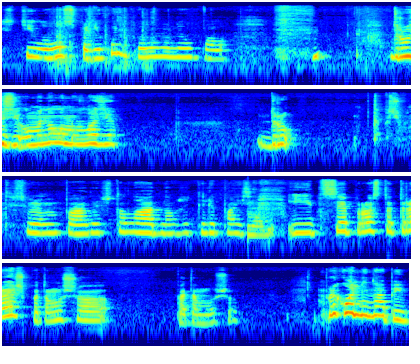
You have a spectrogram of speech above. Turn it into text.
стіл? Господи, хоч би воно не упало. Друзі, у минулому влозі. Дру... Та почему ти все время падаєш? Та ладно, вже телепайся. І це просто треш, потому що. Потому що. Прикольний напій.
